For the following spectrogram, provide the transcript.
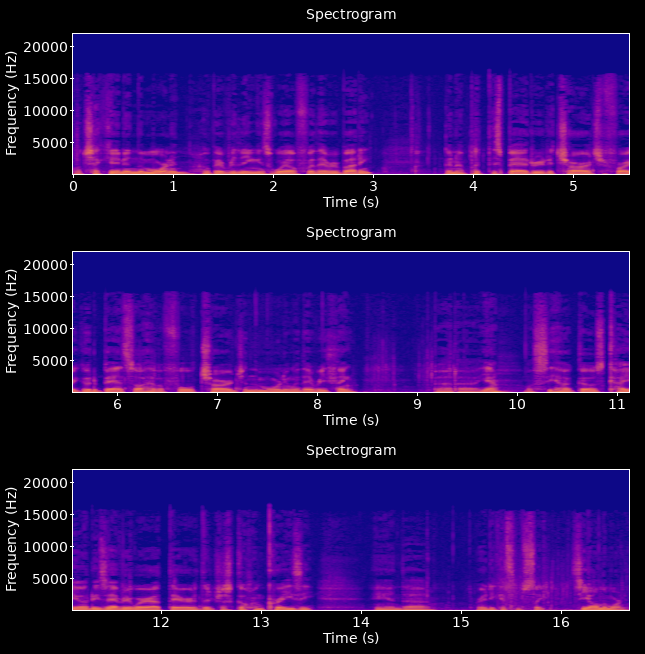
we'll check in in the morning. Hope everything is well with everybody. I'm gonna put this battery to charge before I go to bed, so I'll have a full charge in the morning with everything. But uh, yeah, we'll see how it goes. Coyotes everywhere out there. They're just going crazy and uh, ready to get some sleep. See y'all in the morning.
